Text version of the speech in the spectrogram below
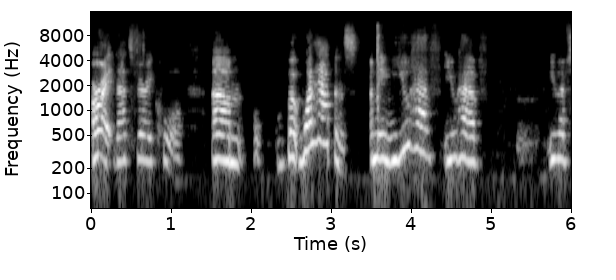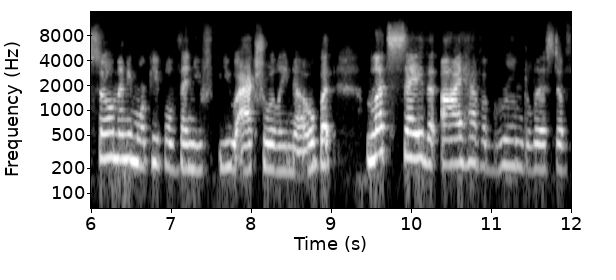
All right, that's very cool. Um, but what happens? I mean, you have you have you have so many more people than you you actually know. But let's say that I have a groomed list of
